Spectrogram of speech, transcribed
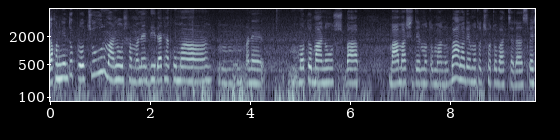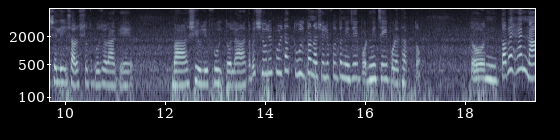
তখন কিন্তু প্রচুর মানুষ মানে দিদা ঠাকুমা মানে মতো মানুষ বা মা মাসিদের মতো মানুষ বা আমাদের মতো ছোট বাচ্চারা স্পেশালি সরস্বতী পুজোর আগে বা শিউলি ফুল তোলা। তবে শিউলি ফুলটা তুলতো না, শিউলি ফুল তো নিজেই নিচেই পড়ে থাকতো। তো তবে হ্যাঁ না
